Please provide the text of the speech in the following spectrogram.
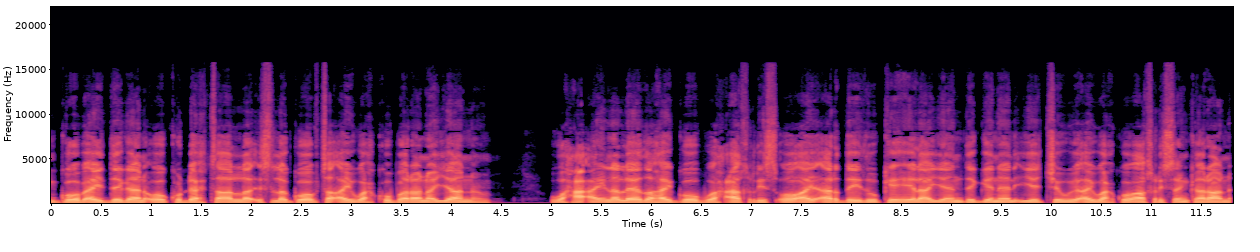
goob ay degaan oo ku dhex taalla isla goobta ay wax ku baranayaan waxa ayna leedahay goob wax akhris oo ay ardaydu ka helayaan deganaan iyo jawi ay wax ku akhrisan karaan.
